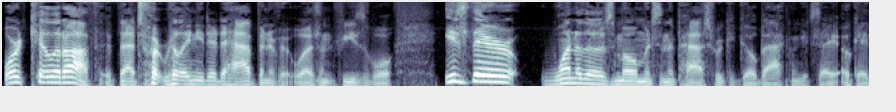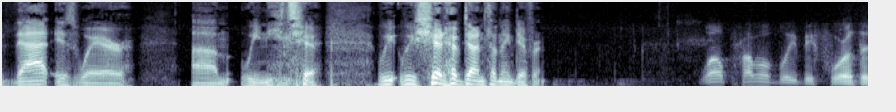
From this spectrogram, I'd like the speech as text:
or kill it off if that's what really needed to happen if it wasn't feasible. Is there one of those moments in the past where we could go back and we could say, okay, that is where um, we need to, we, we should have done something different? Well, probably before the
